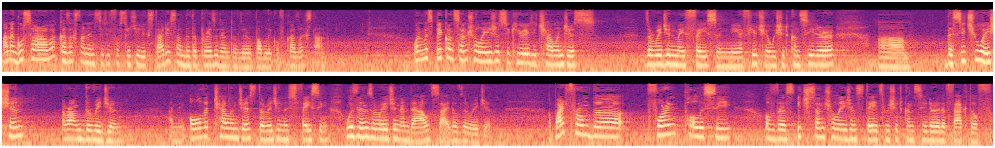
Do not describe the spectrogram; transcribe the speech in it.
Anna Gussarova, Kazakhstan Institute for Strategic Studies, under the President of the Republic of Kazakhstan. When we speak on Central Asia security challenges the region may face in near future, we should consider um, the situation around the region. I mean, all the challenges the region is facing within the region and the outside of the region. Apart from the foreign policy of the, each Central Asian states, we should consider the fact of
